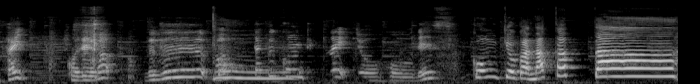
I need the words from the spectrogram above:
はい。これは、ブブー、うん全く根拠ない情報です。根拠がなかった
